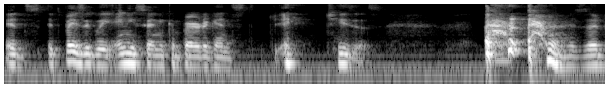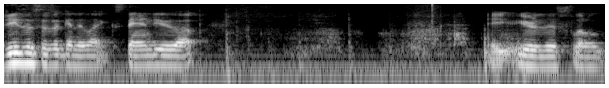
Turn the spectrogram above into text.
it's it's basically any sin compared against Jesus. so Jesus isn't going to like stand you up you're this little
